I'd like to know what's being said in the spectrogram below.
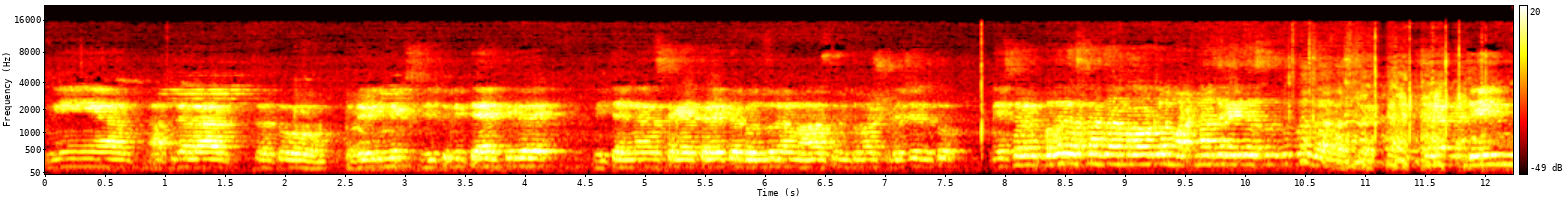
मी आपल्याला तो रेडीमिक्स जे तुम्ही तयार केलेलं आहे मी त्यांना सगळ्या तळेकर बंधूला महाराष्ट्र मी तुम्हाला शुभेच्छा देतो. मी सगळं बघत असताना मला वाटलं मटणाचं काही असतं तर पण झालं असतं. जैन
